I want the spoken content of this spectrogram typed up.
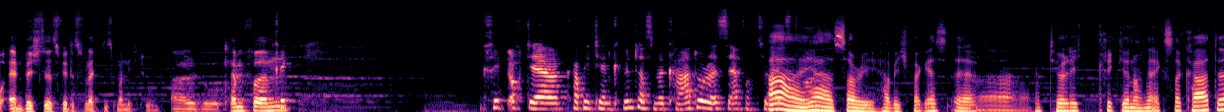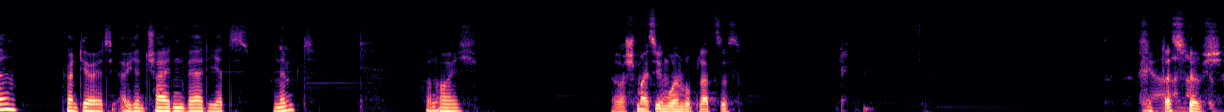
oh, entwischt ist, wird es vielleicht diesmal nicht tun. Also kämpfen. Krieg- Kriegt auch der Kapitän Quintas eine Karte oder ist er einfach zuletzt Ah, dran? ja, sorry, habe ich vergessen. Äh, Ah, Natürlich kriegt ihr noch eine extra Karte. Könnt ihr jetzt, euch entscheiden, wer die jetzt nimmt. Von euch. ja, schmeiß irgendwo hin, wo Platz ist. Ja, Das ist hübsch.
